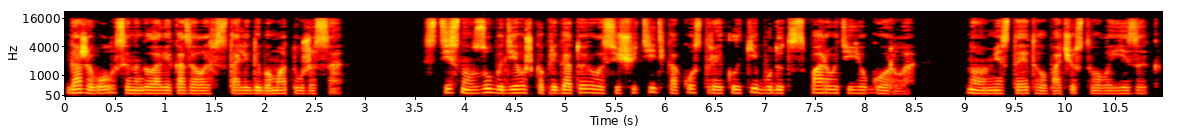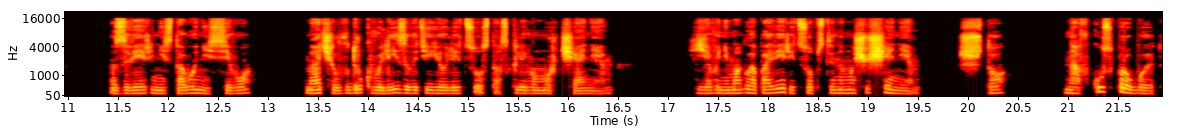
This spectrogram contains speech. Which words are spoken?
Даже волосы на голове, казалось, встали дыбом от ужаса. Стиснув зубы, девушка приготовилась ощутить, как острые клыки будут вспарывать ее горло. Но вместо этого почувствовала язык. Зверь ни с того ни с сего начал вдруг вылизывать ее лицо с тоскливым урчанием — Ева не могла поверить собственным ощущениям. Что? На вкус пробует?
